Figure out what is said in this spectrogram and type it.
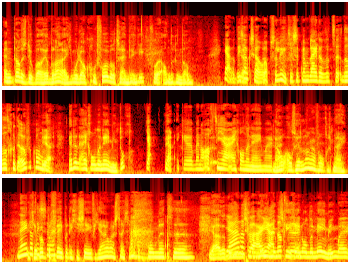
En dat is natuurlijk wel heel belangrijk. Je moet ook een goed voorbeeld zijn, denk ik, voor anderen dan. Ja, dat is Ja, ook zo, ja. absoluut. Dus ik ben blij dat het, eh, dat het goed overkomt. Ja. En een eigen onderneming, toch? Ja, Ja. ja. ik eh, ben al 18 jaar eigen ondernemer. Nou, al veel langer volgens mij. Nee, ik dat heb is, ook eh, begrepen dat je zeven jaar was, dat je al begon met... eh, ja, dat Ja, dat is waar, je ja, dat, misschien eh, geen onderneming, maar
